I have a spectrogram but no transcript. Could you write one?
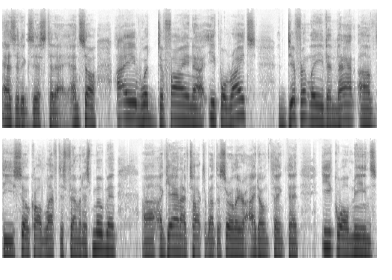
as it exists today. And so I would define uh, equal rights differently than that of the so called leftist feminist movement. Uh, again, I've talked about this earlier. I don't think that equal means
